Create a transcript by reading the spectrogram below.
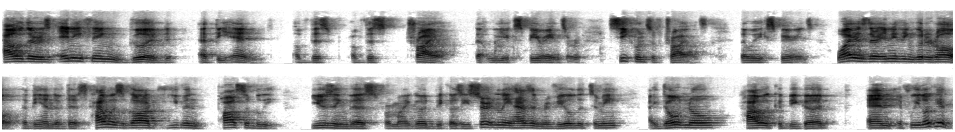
How there is anything good at the end of this of this trial that we experience or sequence of trials that we experience. Why is there anything good at all at the end of this? How is god even possibly using this for my good? Because he certainly hasn't revealed it to me. I don't know how it could be good. And if we look at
